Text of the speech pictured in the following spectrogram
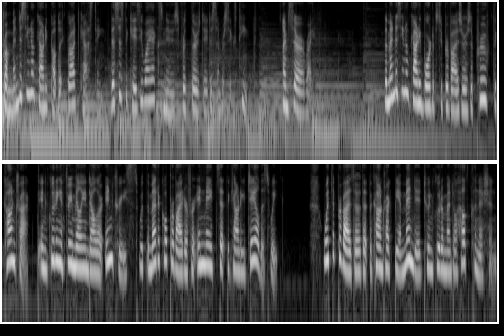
From Mendocino County Public Broadcasting, this is the KZYX News for Thursday, December 16th. I'm Sarah Reith. The Mendocino County Board of Supervisors approved the contract, including a $3 million increase, with the medical provider for inmates at the county jail this week, with the proviso that the contract be amended to include a mental health clinician.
